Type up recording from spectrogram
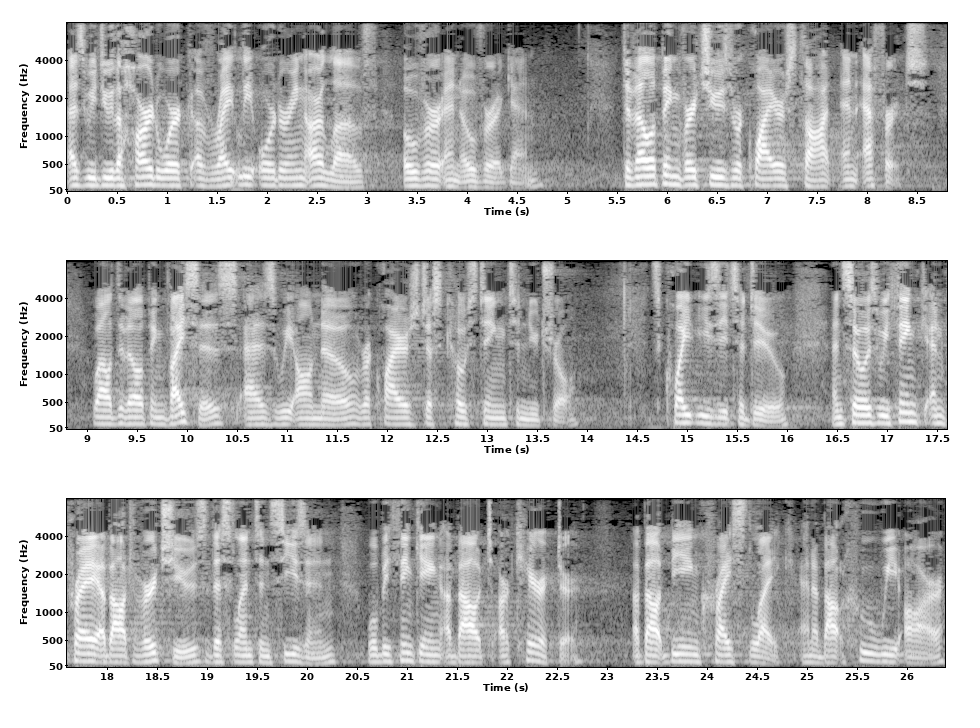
as we do the hard work of rightly ordering our love over and over again. Developing virtues requires thought and effort, while developing vices, as we all know, requires just coasting to neutral. It's quite easy to do. And so as we think and pray about virtues this Lenten season, we'll be thinking about our character, about being Christ-like, and about who we are,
